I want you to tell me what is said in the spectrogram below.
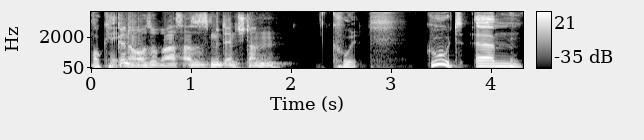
Okay. Genau, so war es. Also es ist mit entstanden. Cool. Gut. Ähm,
